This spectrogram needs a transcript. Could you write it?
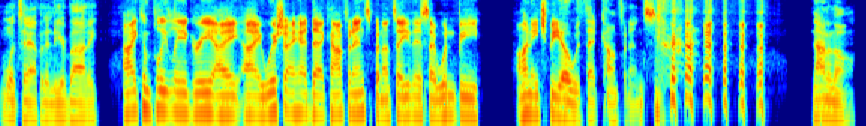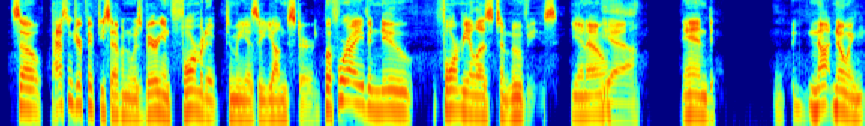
what's happening to your body. I completely agree. I I wish I had that confidence, but I'll tell you this: I wouldn't be on HBO with that confidence. Not at all. So, Passenger 57 was very informative to me as a youngster before I even knew formulas to movies, you know? Yeah, And not knowing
